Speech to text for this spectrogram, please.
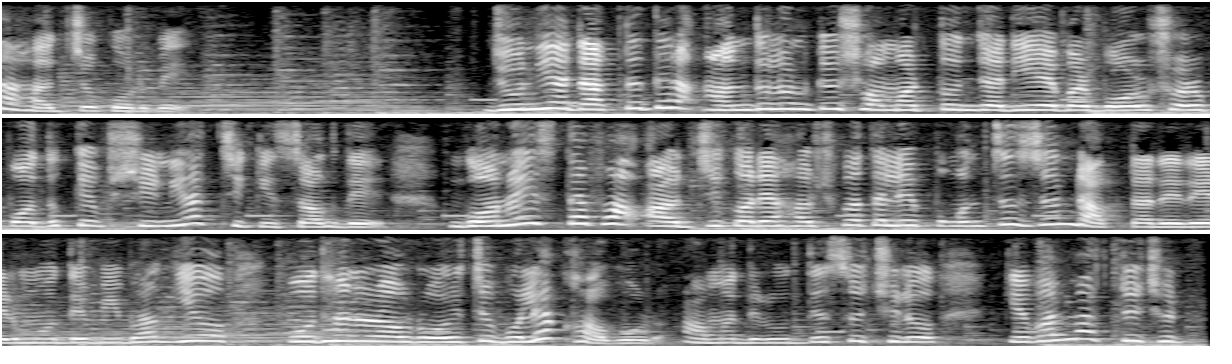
সাহায্য করবে। জুনিয়র ডাক্তারদের আন্দোলনকে সমর্থন জানিয়ে এবার বড়সড় পদক্ষেপ সিনিয়র চিকিৎসকদের। গণ ইস্তফা আর্জি করে হাসপাতালে পঞ্চাশ জন ডাক্তারের। এর মধ্যে বিভাগীয় প্রধানরাও রয়েছে বলে খবর। আমাদের উদ্দেশ্য ছিল কেবলমাত্র ছোট্ট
